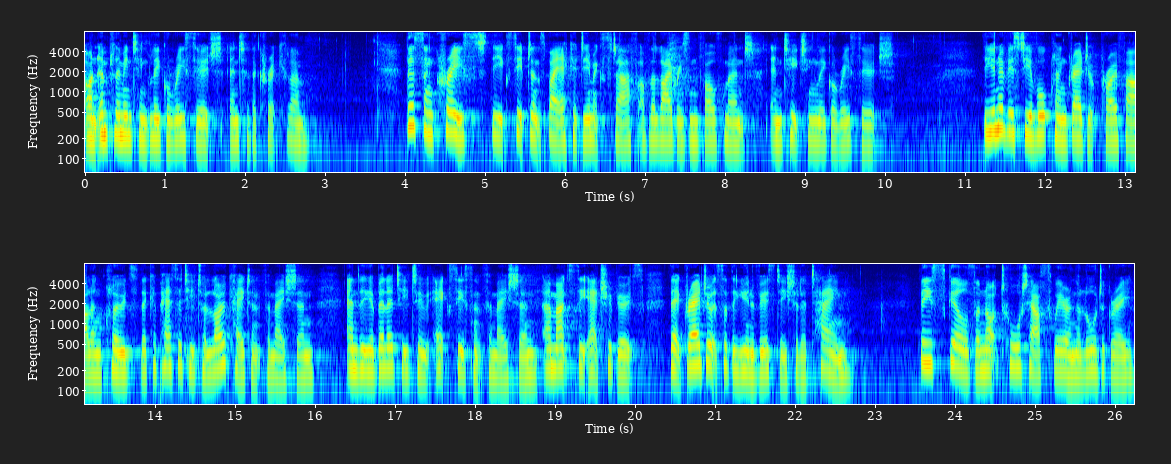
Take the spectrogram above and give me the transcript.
on implementing legal research into the curriculum. This increased the acceptance by academic staff of the library's involvement in teaching legal research. The University of Auckland graduate profile includes the capacity to locate information and the ability to access information amongst the attributes that graduates of the university should attain. These skills are not taught elsewhere in the law degree,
